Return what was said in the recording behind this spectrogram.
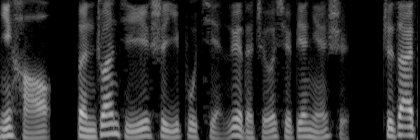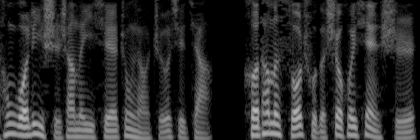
你好，本专辑是一部简略的哲学编年史，旨在通过历史上的一些重要哲学家和他们所处的社会现实，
